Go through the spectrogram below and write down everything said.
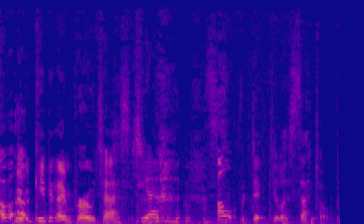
uh, Maybe keep it there in protest. Yeah. Oh. ridiculous setup.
